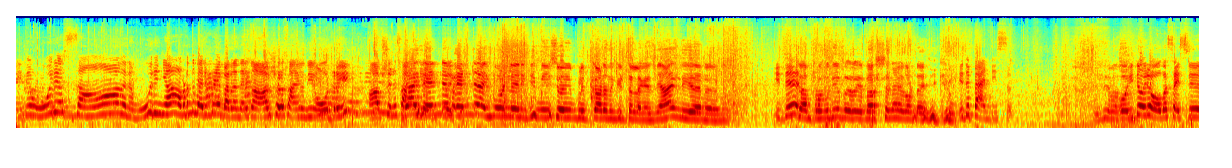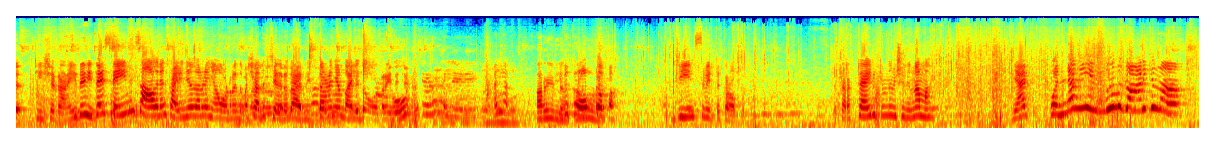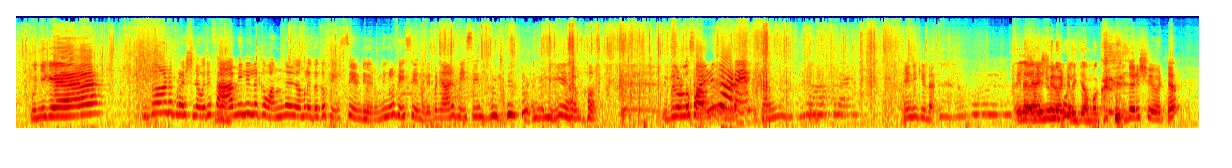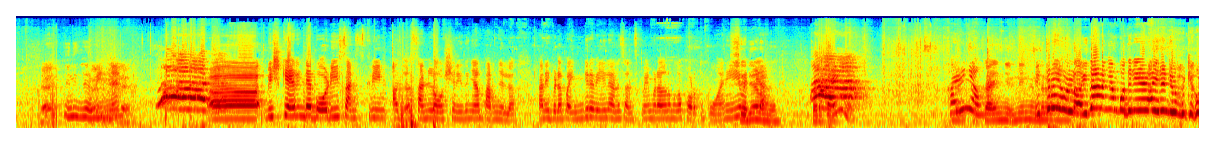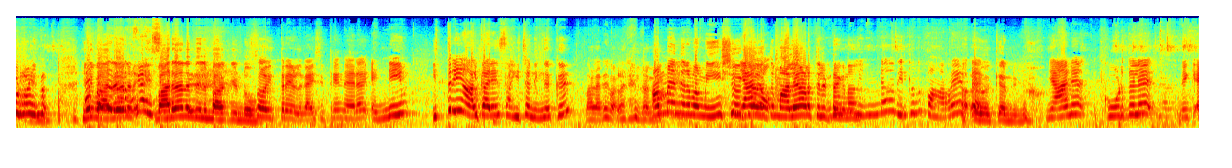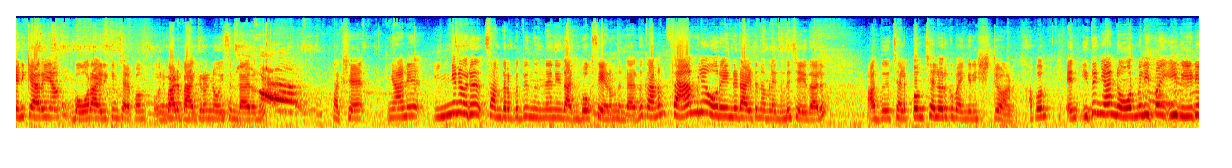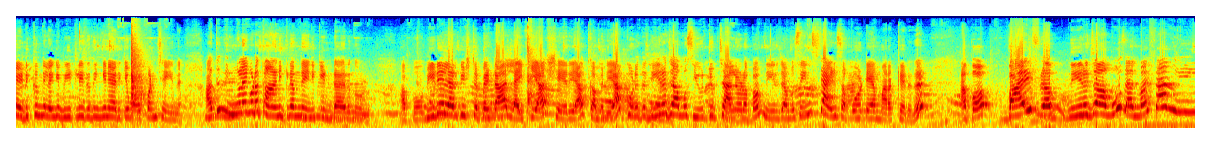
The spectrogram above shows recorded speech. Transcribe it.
ഇത് ഒരു സാധനം. ഒരു ഞാൻ അവിടെ നിന്ന് വരുമ്പോഴേ പറഞ്ഞത് നിനക്ക് ആവശ്യമുള്ള സാധനം നീ ഓർഡർ ചെയ്യും. ആവശ്യമുള്ള സാധനം എന്റെ എന്റെ ഐഫോണിൽ എനിക്ക് മീഷോയും ഫ്ലിപ്കാർട്ടും ഒന്നും കിട്ടില്ല guys. ഞാൻ എന്ത് ചെയ്യാനാണ്? ഇത് പുതിയ വർഷനായതുകൊണ്ടായിരിക്കും. ഇത് പാന്റീസ് ഓ ഇതൊരു ഓവർ സൈസ്ഡ് ടീഷർട്ട് ആണ്. ഇത് ഇതേ സെയിം സാധനം കഴിഞ്ഞ തവണ ഞാൻ ഓർഡർ ചെയ്തത്. പക്ഷെ അത് ചെറുതായിരുന്നു. ഇത്തവണ ഞാൻ വലുത് ഓർഡർ ചെയ്തിട്ടുണ്ട്. അറിയില്ല. ഇത് ക്രോപ്പ് ടോപ്പാ ജീൻസ് വിത്ത് ക്രോപ്പ് കറക്റ്റ് ആയിരിക്കും എന്ന് വിശ്വസിക്കുന്നു. അമ്മ ഞാൻ പൊന്നാ നീ എന്തോന്ന് കാണിക്കുന്ന? കുഞ്ഞികേ ഇതാണ് പ്രശ്നം. ഒരു ഫാമിലിയിലൊക്കെ വന്നു കഴിഞ്ഞാൽ നമ്മൾ ഇതൊക്കെ ഫേസ് ചെയ്യേണ്ടി വരും. നിങ്ങൾ ഫേസ് ചെയ്യുന്നില്ല? ഇപ്പൊ ഞാൻ ഫേസ് ചെയ്യുന്നുണ്ട്. നീ ഏതാ? ഇതിലുള്ള എനിക്കിടാം. ഇതൊരു നമുക്ക്. ഇതൊരു ഷർട്ട് പിന്നെ? വിഷ് കെയറിന്റെ ബോഡി സൺസ്ക്രീം സൺ ലോഷൻ ഇത് ഞാൻ പറഞ്ഞല്ലോ. കാരണം ഇവിടെ ഭയങ്കര വെയിലാണ് സൺസ്ക്രീം ഇടാതെ നമുക്ക് പുറത്ത് പോകാനേ പറ്റില്ല. കഴിഞ്ഞോ? കഴിഞ്ഞോ. ഇത്രയേ ഉള്ളൂ. ഇതാണ് ഞാൻ പതിനേഴായിരം രൂപയ്ക്ക് ഓർഡർ ചെയ്തത് വരാൻ എന്തെങ്കിലും ബാക്കിയുണ്ടോ? സോ ഇത്രയേ ഉള്ളൂ ഗൈസ് ഇത്രയും നേരം എന്നെയും ഇത്രയും ആൾക്കാരെയും സഹിച്ച നിങ്ങൾക്ക് വളരെ വളരെ അമ്മ എന്തിനാ മീശോ മലയാളത്തിൽ ഇട്ടേക്കണ പറയട്ടെ. ഞാൻ കൂടുതൽ എനിക്കറിയാം ബോറായിരിക്കും ചിലപ്പം ഒരുപാട് ബാക്ക്ഗ്രൗണ്ട് നോയ്സ് ഉണ്ടായിരുന്നു. പക്ഷേ ഞാൻ ഇങ്ങനെ ഒരു സന്ദർഭത്തിൽ നിന്ന് ഇത് അൺബോക്സ് ചെയ്യണം എന്നുണ്ടായിരുന്നു. കാരണം ഫാമിലി ഓറിയന്റഡ് ആയിട്ട് നമ്മൾ എന്ത് ചെയ്താലും അത് ചിലപ്പം ചിലർക്ക് ഭയങ്കര ഇഷ്ടമാണ്. അപ്പം ഇത് ഞാൻ നോർമലി ഇപ്പം ഈ വീഡിയോ എടുക്കുന്നില്ലെങ്കിൽ വീട്ടിലിരുന്ന് ഇങ്ങനെ ആയിരിക്കും ഓപ്പൺ ചെയ്യുന്നത്. അത് നിങ്ങളെ കൂടെ കാണിക്കണം എന്ന് എനിക്ക് ഉണ്ടായിരുന്നുള്ളൂ. അപ്പോൾ വീഡിയോ എല്ലാവർക്കും ഇഷ്ടപ്പെട്ടാൽ ലൈക്ക് ചെയ്യുക ഷെയർ ചെയ്യുക കമന്റ് ചെയ്യുക. കൂടുതൽ നീരജാമൂസ് യൂട്യൂബ് ചാനലിനോടൊപ്പം നീരജാമൂസ് ഇൻസ്റ്റയിൽ സപ്പോർട്ട് ചെയ്യാൻ മറക്കരുത്. അപ്പോൾ ബൈ ഫ്രം നീരജാമൂസ് ആൻഡ് മൈ ഫാമിലി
